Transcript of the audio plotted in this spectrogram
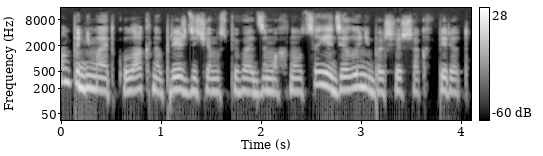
Он поднимает кулак, но прежде чем успевает замахнуться, я делаю небольшой шаг вперед.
